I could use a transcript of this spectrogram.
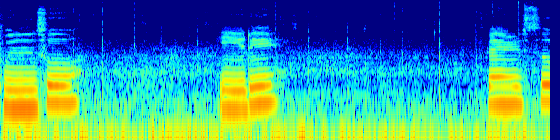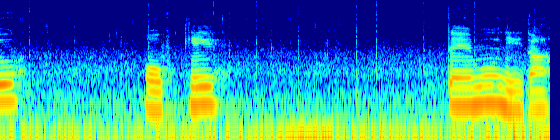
분수끼리 뺄수 없기 때문이다.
